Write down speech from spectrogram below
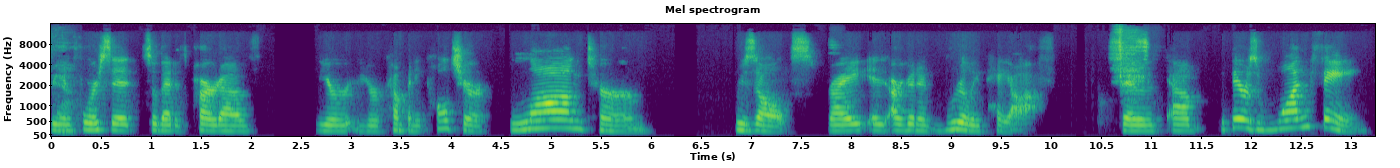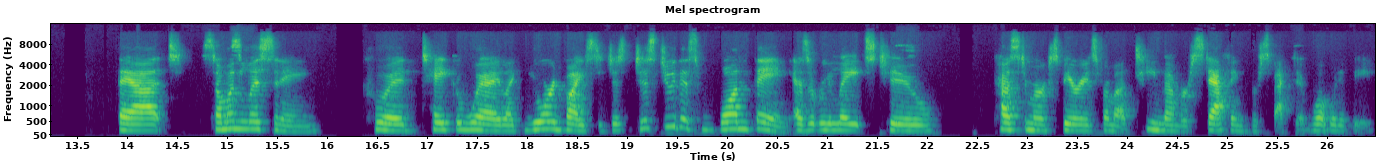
reinforce it so that it's part of your your company culture. Long term results, right, are going to really pay off. So, um, if there's one thing that someone listening could take away like your advice to just just do this one thing as it relates to customer experience from a team member staffing perspective what would it be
